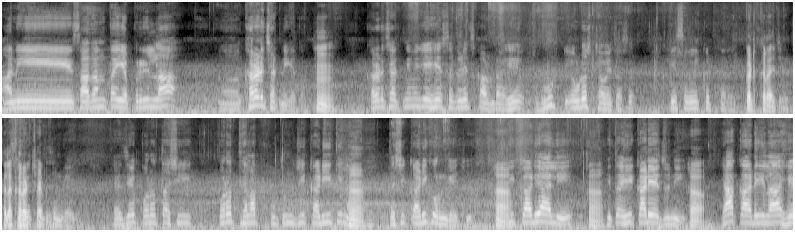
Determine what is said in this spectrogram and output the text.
आणि साधारणतः एप्रिलला खरड छाटणी घेतात. खरड छाटणी म्हणजे हे सगळेच काढून टाक हे रूट एवढंच ठेवायचं असं हे सगळे कट करायचे. कट करायची. त्याला छाटणी करून घ्यायचे. ह्याचे परत अशी परत ह्याला फुटून जी काडी येते ना तशी काडी करून घ्यायची. हां. काडी आली इथं ही काडी आहे जुनी. ह्या काडीला हे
